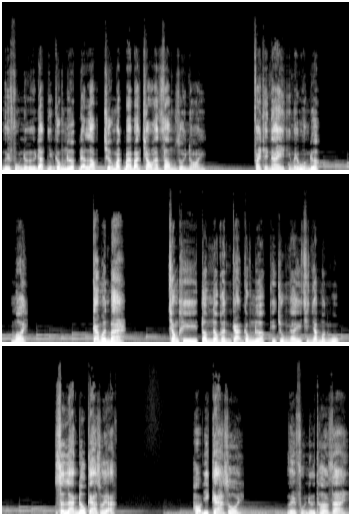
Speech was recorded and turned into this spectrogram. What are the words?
Người phụ nữ đặt những cốc nước đã lọc trước mặt ba bác cháu hát rong rồi nói. Phải thế này thì mới uống được. Mời. Cảm ơn bà. Trong khi tâm nốc gần cạn cốc nước thì trùng ngây chỉ nhấp một ngụm. Dân làng đâu cả rồi ạ? Họ đi cả rồi. Người phụ nữ thở dài,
